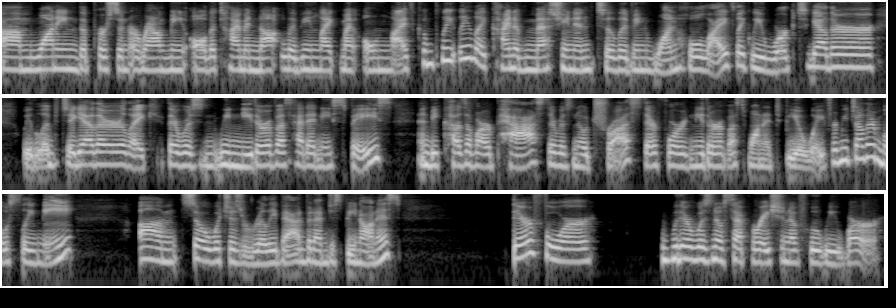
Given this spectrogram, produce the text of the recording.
um, wanting the person around me all the time and not living like my own life completely, like kind of meshing into living one whole life. Like we worked together, we lived together, like there was, we neither of us had any space. And because of our past, there was no trust. Therefore, neither of us wanted to be away from each other, mostly me. Um, so, which is really bad, but I'm just being honest. Therefore, there was no separation of who we were.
